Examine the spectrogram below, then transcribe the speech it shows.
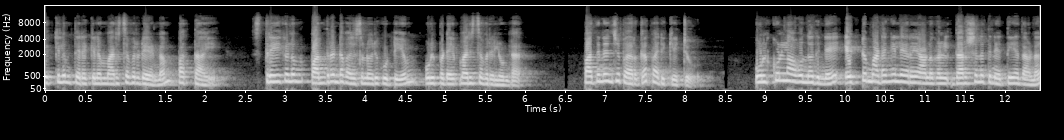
തിക്കിലും തിരക്കിലും മരിച്ചവരുടെ എണ്ണം പത്തായി. സ്ത്രീകളും പന്ത്രണ്ട് വയസ്സുള്ള ഒരു കുട്ടിയും ഉൾപ്പെടെ മരിച്ചവരിലുണ്ട്. പതിനഞ്ച് പേർക്ക് പരിക്കേറ്റു. ഉൾക്കൊള്ളാവുന്നതിന്റെ എട്ട് മടങ്ങിലേറെ ആളുകൾ ദർശനത്തിനെത്തിയതാണ്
